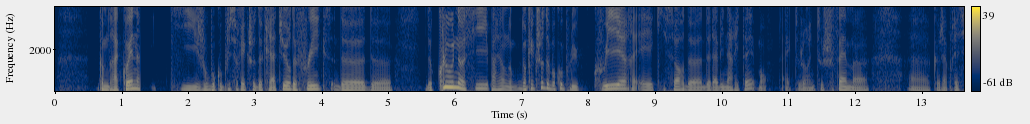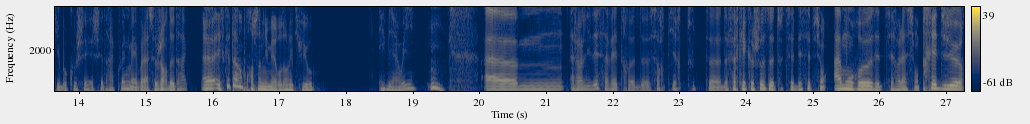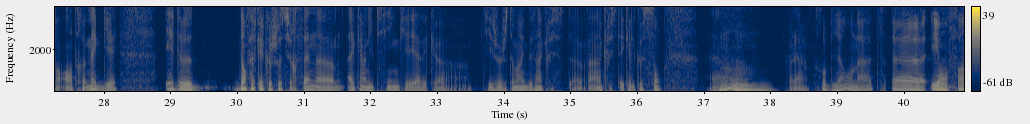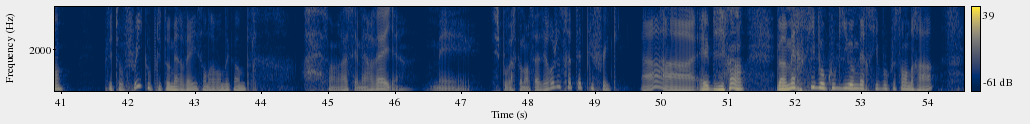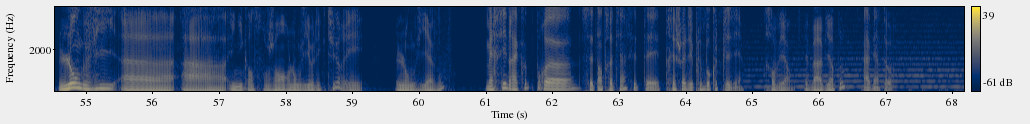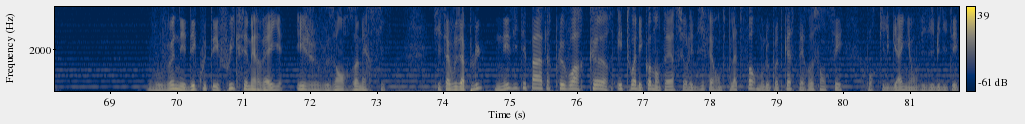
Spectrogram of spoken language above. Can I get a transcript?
comme drag queen qui jouent beaucoup plus sur quelque chose de créature, de freaks, de, de, de clown aussi, par exemple. Donc, donc quelque chose de beaucoup plus queer et qui sort de, de la binarité. Bon, avec toujours une touche femme euh, euh, que j'apprécie beaucoup chez, chez Drag Queen. Mais voilà, ce genre de drag. Euh, Est-ce que tu as un prochain numéro dans les tuyaux? Eh bien oui. Hmm. Alors l'idée, ça va être de sortir toute, de faire quelque chose de toutes ces déceptions amoureuses et de ces relations très dures entre mecs gays et de d'en faire quelque chose sur scène avec un lip sync et avec un petit jeu justement avec des incrustes, euh, enfin incruster quelques sons. Euh, Hmm, Voilà. Trop bien, on a hâte. Euh, et enfin, plutôt freak ou plutôt merveille, Sandra Van de Kamp? Sandra, c'est merveille. Mais si je pouvais recommencer à zéro, je serais peut-être plus freak. Ah, eh bien, ben merci beaucoup Guillaume, merci beaucoup Sandra. Longue vie à Unique en son genre, longue vie aux lectures et longue vie à vous. Merci Dracoc pour euh, cet entretien. C'était très chouette. J'ai pris beaucoup de plaisir. Trop bien. Et ben à bientôt. À bientôt. Vous venez d'écouter Freaks et Merveilles et je vous en remercie. Si ça vous a plu, n'hésitez pas à faire pleuvoir cœur, étoiles et commentaires sur les différentes plateformes où le podcast est recensé pour qu'il gagne en visibilité.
